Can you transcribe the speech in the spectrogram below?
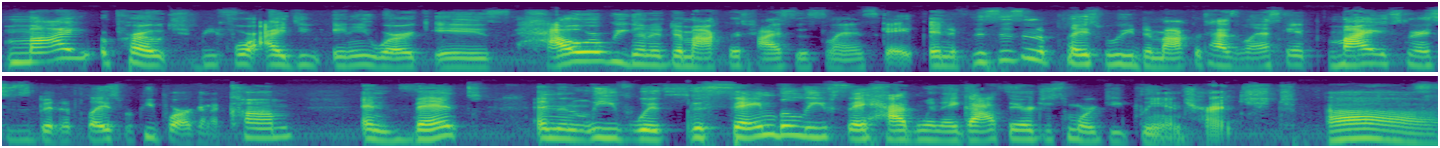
my approach before I do any work is how are we going to democratize this landscape? And if this isn't a place where we democratize the landscape, my experience has been a place where people are going to come and vent and then leave with the same beliefs they had when they got there, just more deeply entrenched. Ah,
